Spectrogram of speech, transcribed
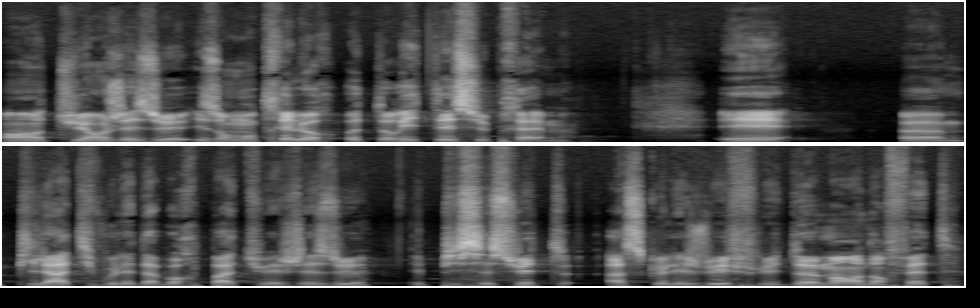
en tuant Jésus, ils ont montré leur autorité suprême. Et euh, Pilate, il voulait d'abord pas tuer Jésus, et puis c'est suite à ce que les Juifs lui demandent en fait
